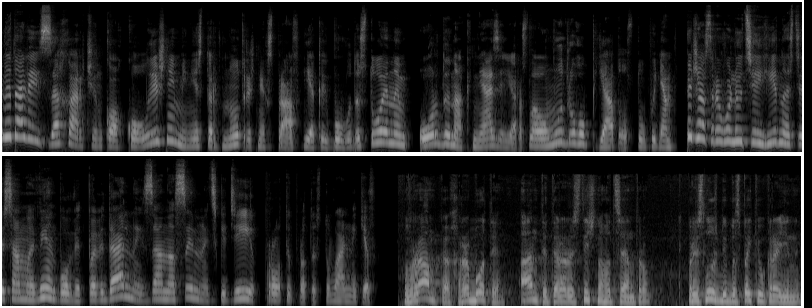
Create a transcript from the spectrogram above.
Віталій Захарченко, колишній міністр внутрішніх справ, який був удостоєним ордена князя Ярослава Мудрого п'ятого ступеня. Під час революції гідності саме він був відповідальний за насильницькі дії проти протестувальників. В рамках роботи антитерористичного центру при Службі безпеки України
